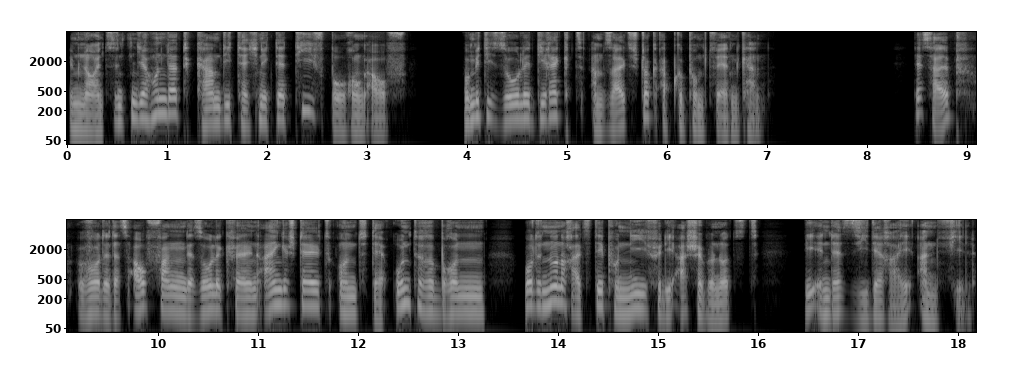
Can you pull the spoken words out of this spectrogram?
Im 19. Jahrhundert kam die Technik der Tiefbohrung auf, womit die Sohle direkt am Salzstock abgepumpt werden kann. Deshalb wurde das Auffangen der Sohlequellen eingestellt und der untere Brunnen wurde nur noch als Deponie für die Asche benutzt, die in der Siederei anfiel.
